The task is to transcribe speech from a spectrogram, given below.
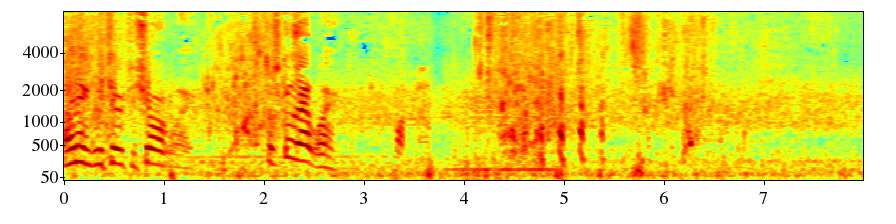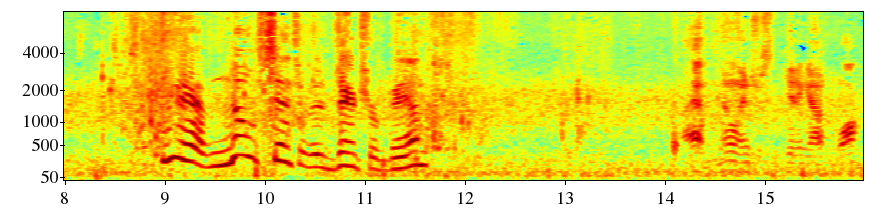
I think we took the short way. Let's go that way. Fuck no. You have no sense of adventure, Ben. I have no interest in getting out and walking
